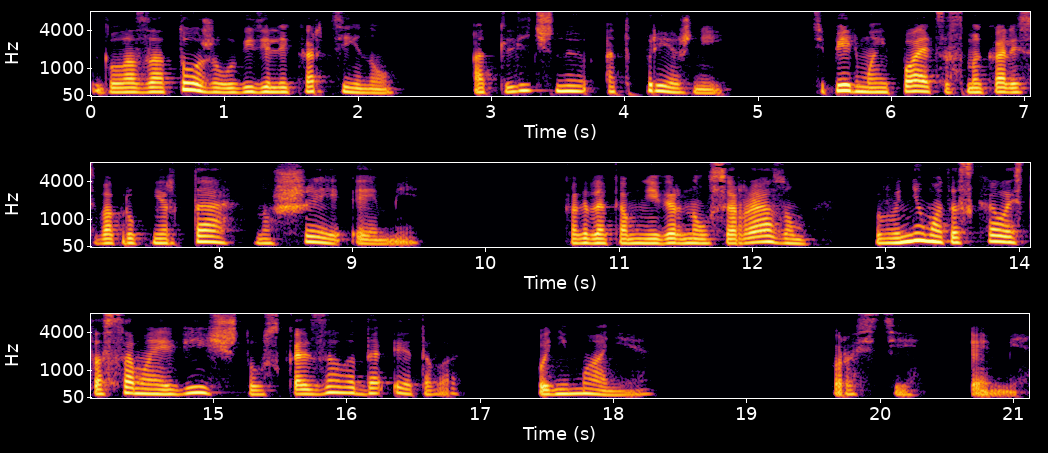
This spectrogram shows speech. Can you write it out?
глаза тоже увидели картину, отличную от прежней. Теперь мои пальцы смыкались вокруг не рта, но шеи Эмми. Когда ко мне вернулся разум, в нем отыскалась та самая вещь, что ускользала до этого — понимание. Прости, Эмми.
